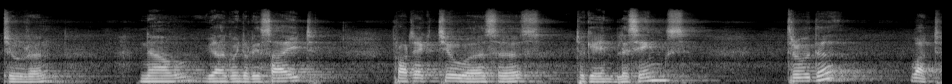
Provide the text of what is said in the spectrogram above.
Children, now we are going to recite protective verses to gain blessings through the what?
